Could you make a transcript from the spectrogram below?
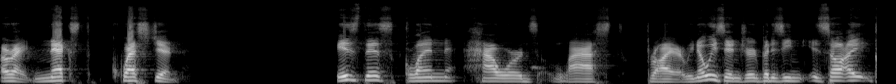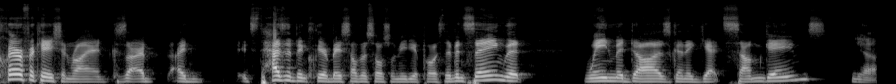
All right, next question. Is this Glenn Howard's last Brier? We know he's injured, but is he is so I clarification, Ryan, because I I it hasn't been clear based off their social media posts. They've been saying that Wayne Middaugh is going to get some games. Yeah.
